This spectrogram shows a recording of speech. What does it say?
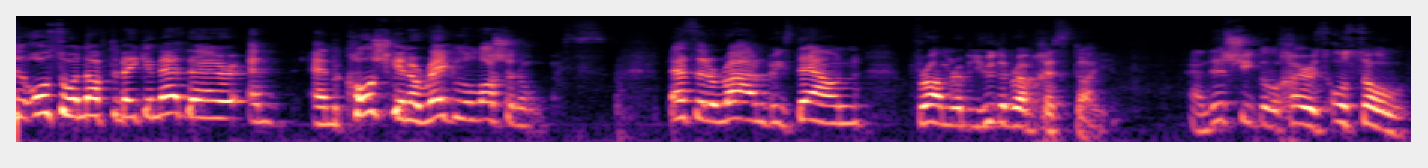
also enough to make a neder and, and Kolshkin a regular Lashon. That's what Iran brings down from Rabbi Yehuda Rav Chestai. And this sheet of is also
